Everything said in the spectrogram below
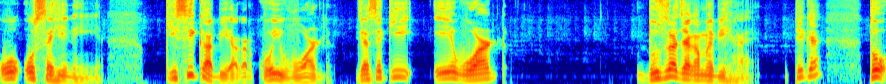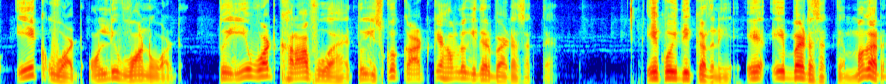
वो वो सही नहीं है। किसी का भी अगर कोई वर्ड जैसे कि ए वर्ड दूसरा जगह में भी है ठीक है? तो एक वर्ड ओनली वन वर्ड तो ये वर्ड खराब हुआ है तो इसको काट के हम लोग इधर बैठा सकते हैं। ये कोई दिक्कत नहीं है, ये ये बैठ सकते हैं। मगर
